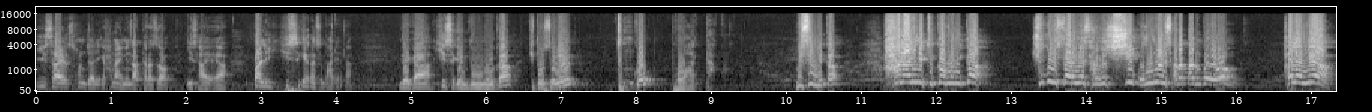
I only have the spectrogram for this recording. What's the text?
이사의 손자에게 하나님이 나타나서 이사야야 빨리 희석에 가서 말해라. 내가 희석의 눈물과 기도 소리를 듣고 보았다고. 믿습니까? 하나님이 듣고 보니까 죽을 사람이 살아서 15년 살았다는 거예요. 할렐루야.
